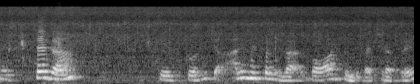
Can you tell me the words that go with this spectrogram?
మెత్తగా చేసుకొని చాలా మెత్తగా బాగుంటుంది పచ్చినప్పుడే.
